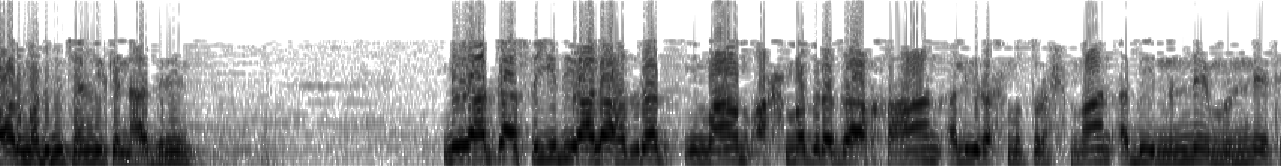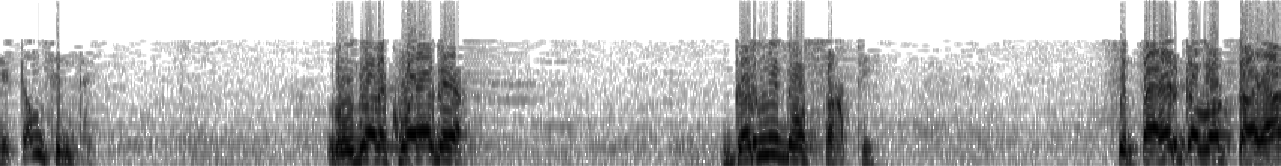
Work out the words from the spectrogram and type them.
اور مدنی چینل کے ناظرین، میرے آقا سیدی اعلی حضرت امام احمد رضا خان علی رحمت الرحمان ابھی ننے منع تھے، کم سن تھے۔ روزہ رکھوایا گیا۔ گرمی بہت سخت تھی۔ سپہر کا وقت آیا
